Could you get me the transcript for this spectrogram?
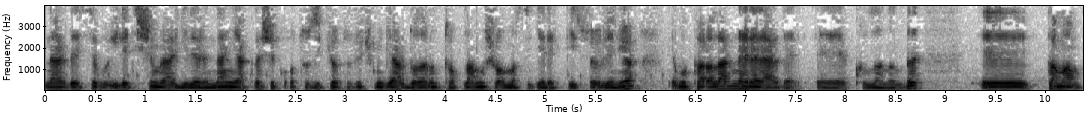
neredeyse bu iletişim vergilerinden yaklaşık 32-33 milyar doların toplanmış olması gerektiği söyleniyor. E, bu paralar nerelerde e, kullanıldı? E, tamam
